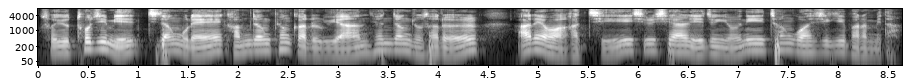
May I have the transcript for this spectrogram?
소유 토지 및 지작물의 감정평가를 위한 현장 조사를 아래와 같이 실시할 예정이오니 참고하시기 바랍니다.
